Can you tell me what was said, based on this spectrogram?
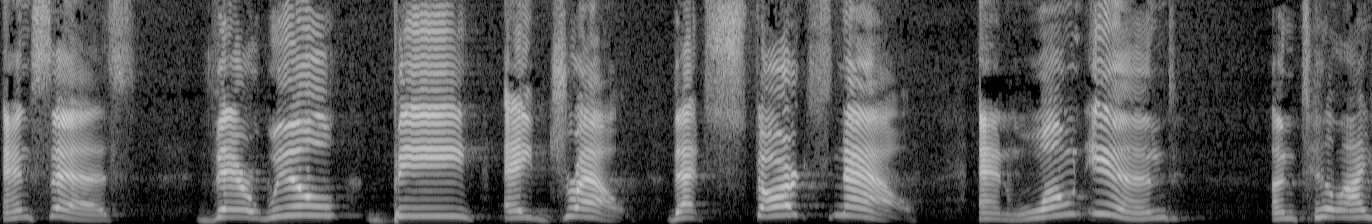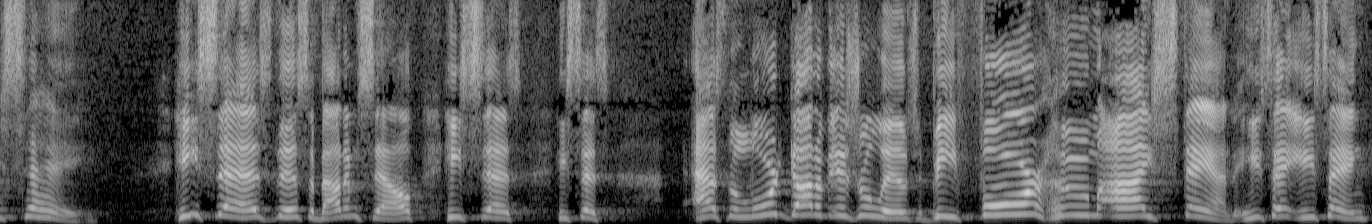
and says, There will be a drought that starts now and won't end until I say. He says this about himself. He says, he says, as the Lord God of Israel lives, before whom I stand. He's saying, he's saying,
